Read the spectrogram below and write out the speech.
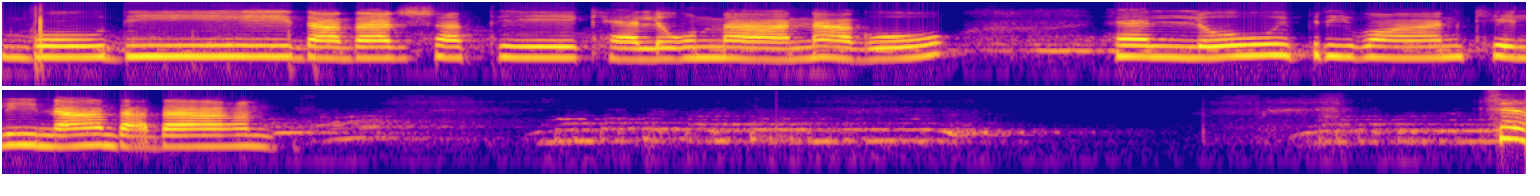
বৌদি দাদার সাথে খেলো না না গো। হ্যালো এভরিওয়ান খেলি না দাদা। আচ্ছা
